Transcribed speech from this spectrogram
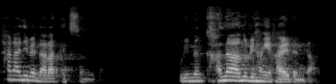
하나님의 나라 백성이다. 우리는 가나안으로 향해 가야 된다.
